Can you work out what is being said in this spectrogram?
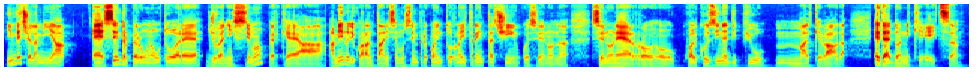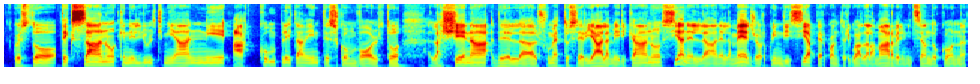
Invece la mia è sempre per un autore giovanissimo, perché ha, ha, meno di 40 anni, siamo sempre qua intorno ai 35 se non, se non erro, o qualcosina di più mm, mal che vada, ed è Donny Cates questo texano che negli ultimi anni ha completamente sconvolto la scena del fumetto seriale americano sia nella, nella, major, quindi sia per quanto riguarda la Marvel, iniziando con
